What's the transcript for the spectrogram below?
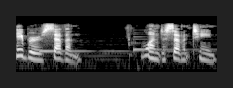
Hebrews 7 1 to 17.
